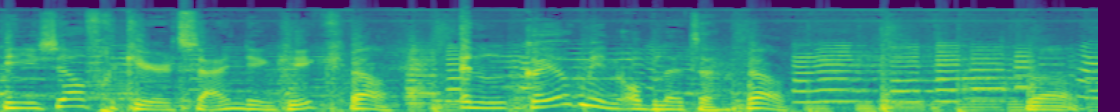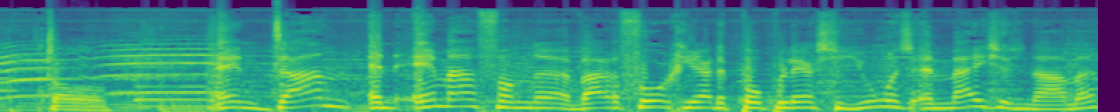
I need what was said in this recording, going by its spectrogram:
in jezelf gekeerd zijn, denk ik. Ja. En dan kan je ook minder opletten. Ja. Ja, toch En Daan en Emma van, uh, waren vorig jaar de populairste jongens- en meisjesnamen.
